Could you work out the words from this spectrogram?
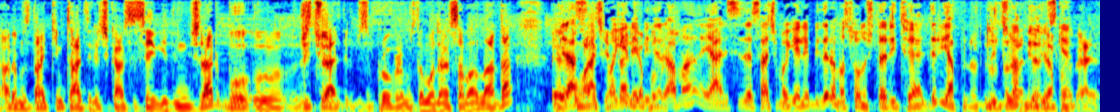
aramızdan kim tatile çıkarsa sevgili dinleyiciler bu e, ritüeldir bizim programımızda modern sabahlarda. E, Biraz bu saçma gelebilir yapılır. ama yani size saçma gelebilir ama sonuçta ritüeldir yapılır durduramıyoruz. yapılır, kendini. evet.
